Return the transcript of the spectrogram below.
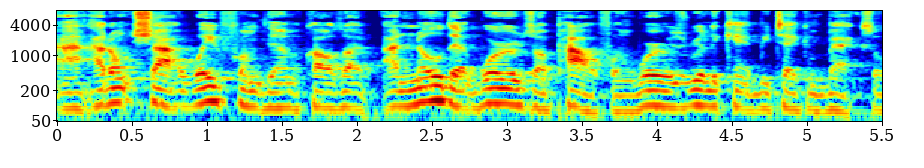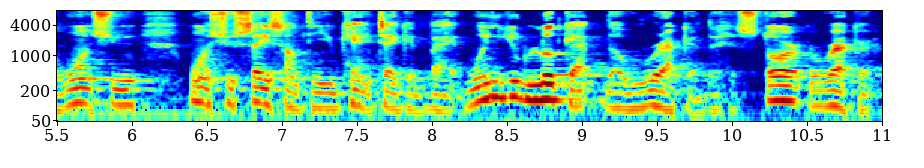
I, I, don't shy away from them because I, I know that words are powerful and words really can't be taken back. So once you once you say something you can't take it back. When you look at the record, the historic record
